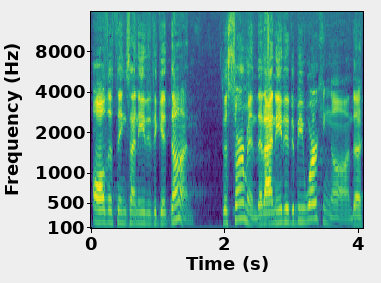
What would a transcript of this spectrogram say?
all the things I needed to get done the sermon that I needed to be working on, the,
